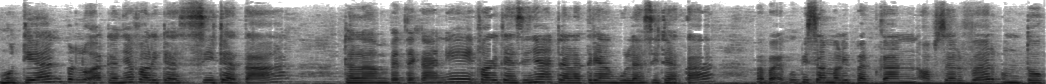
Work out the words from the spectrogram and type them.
Kemudian perlu adanya validasi data dalam PTK ini validasinya adalah triangulasi data. Bapak Ibu bisa melibatkan observer untuk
